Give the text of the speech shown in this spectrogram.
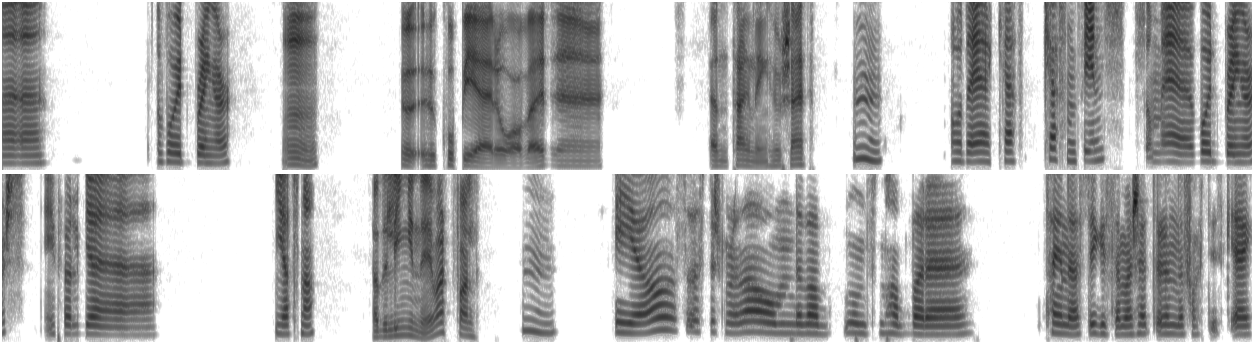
uh, Voidbringer. Mm. Hun, hun kopierer over uh, en tegning hun ser. Mm. Og det er Cass Casson Fiends som er Voidbringers, ifølge uh, Jasna. Ja, det ligner i hvert fall. Mm. Ja, så var spørsmålet da om det var noen som hadde bare tegna styggeste de har sett, eller om det faktisk er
